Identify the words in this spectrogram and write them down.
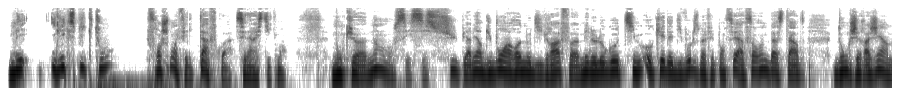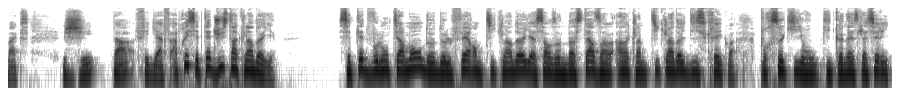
Mais il explique tout. Franchement, il fait le taf quoi, scénaristiquement. Donc euh, non, c'est super bien. Du bon Aaron nous dit Graf, euh, mais le logo Team OK des Devils m'a fait penser à Thousand Bastards. Donc j'ai ragé un max. J'ai pas fait gaffe. Après, c'est peut-être juste un clin d'œil. C'est peut-être volontairement de, de le faire un petit clin d'œil à Thousand Bastards, un, un, petit clin d'œil discret, quoi, pour ceux qui ont qui connaissent la série.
